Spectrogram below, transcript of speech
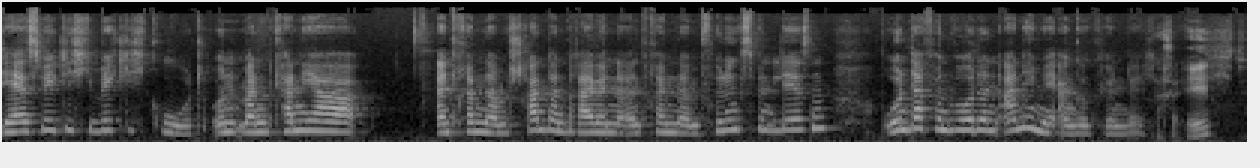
der ist wirklich, wirklich gut. Und man kann ja ein Fremder am Strand, dann drei Bände ein Fremder im Frühlingswind lesen und davon wurde ein Anime angekündigt. Ach, echt?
